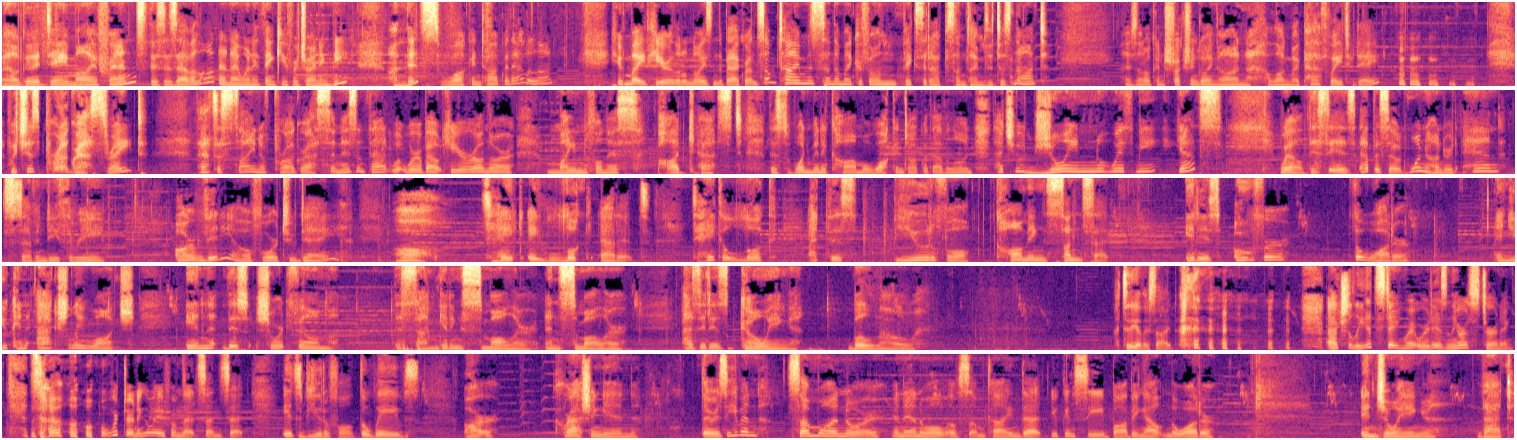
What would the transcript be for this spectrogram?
Well, good day, my friends. This is Avalon, and I want to thank you for joining me on this Walk and Talk with Avalon. You might hear a little noise in the background. Sometimes the microphone picks it up, sometimes it does not. There's a little construction going on along my pathway today, which is progress, right? That's a sign of progress. And isn't that what we're about here on our mindfulness podcast? This one minute calm walk and talk with Avalon that you join with me? Yes? Well, this is episode 173. Our video for today. Oh, Take a look at it. Take a look at this beautiful, calming sunset. It is over the water, and you can actually watch in this short film the sun getting smaller and smaller as it is going below to the other side. Actually, it's staying right where it is, and the Earth's turning. So we're turning away from that sunset. It's beautiful. The waves are crashing in. There is even someone or an animal of some kind that you can see bobbing out in the water, enjoying that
